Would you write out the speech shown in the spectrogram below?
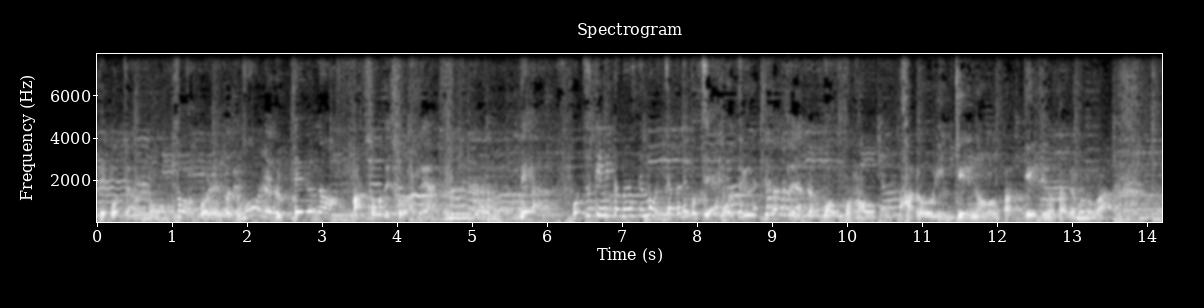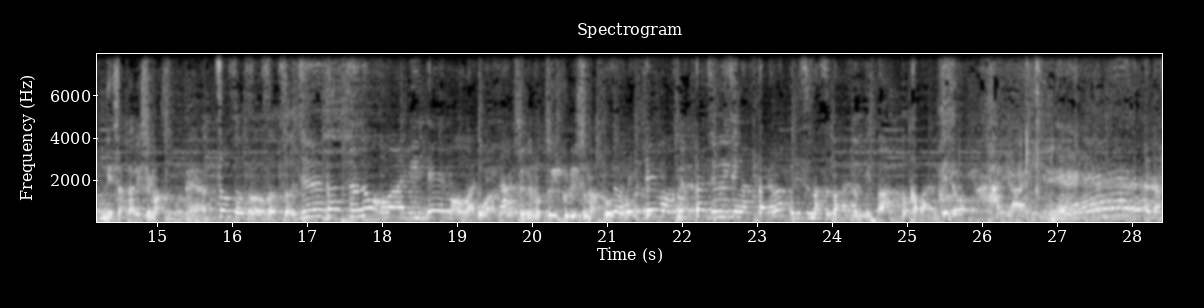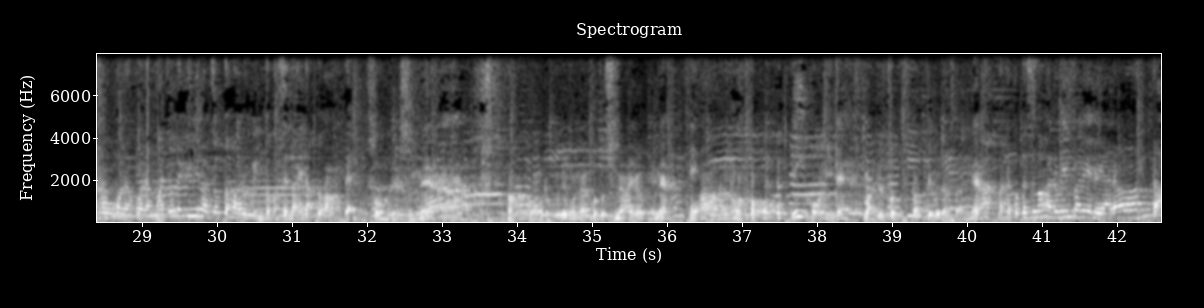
ペコちゃんのチョコレートですもうね売ってるの。まあそうですわね。うん。でお月見飛ばしてもう行っちゃったねこっちへ。もう11月になったらここのハロウィン系のパッケージの食べ物が値下がりしますので。そうそうそうそうそう。10月の終わりでもう終終わってさ。わりですよね。もう次クリスマスとおそう正月ででもそっか11月からはクリスマスバージョンにバーッと変わるけど。早いね。ねけどもうほらほら魔女的にはちょっとハロウィン飛ばせないなと思って。そうですね。あのろくでもないことしないようにね。え？あのいい方にね魔術を使ってくださいね。あまた今年もハロウィンパレードやろうっ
